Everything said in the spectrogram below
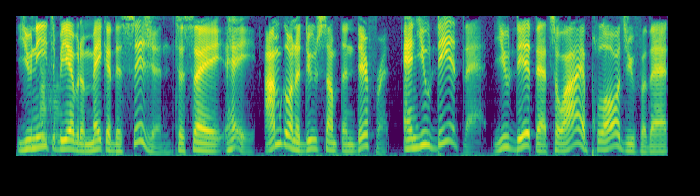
you need to be able to make a decision to say, hey, I'm going to do something different. And you did that. You did that. So I applaud you for that.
